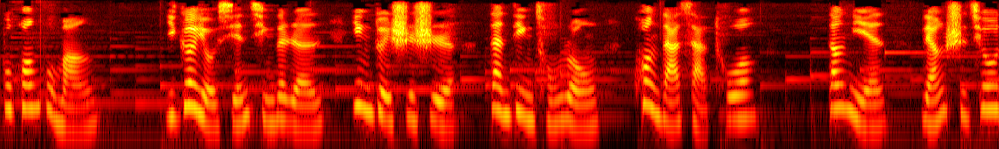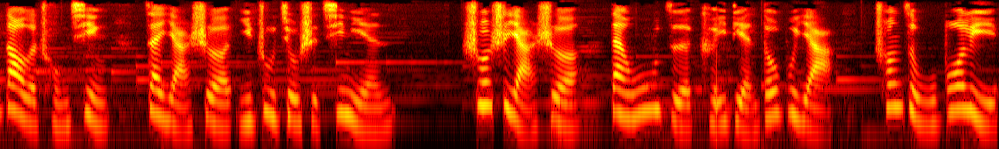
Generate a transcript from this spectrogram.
不慌不忙。一个有闲情的人，应对世事淡定从容、旷达洒脱。当年梁实秋到了重庆，在雅舍一住就是七年。说是雅舍，但屋子可一点都不雅，窗子无玻璃，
